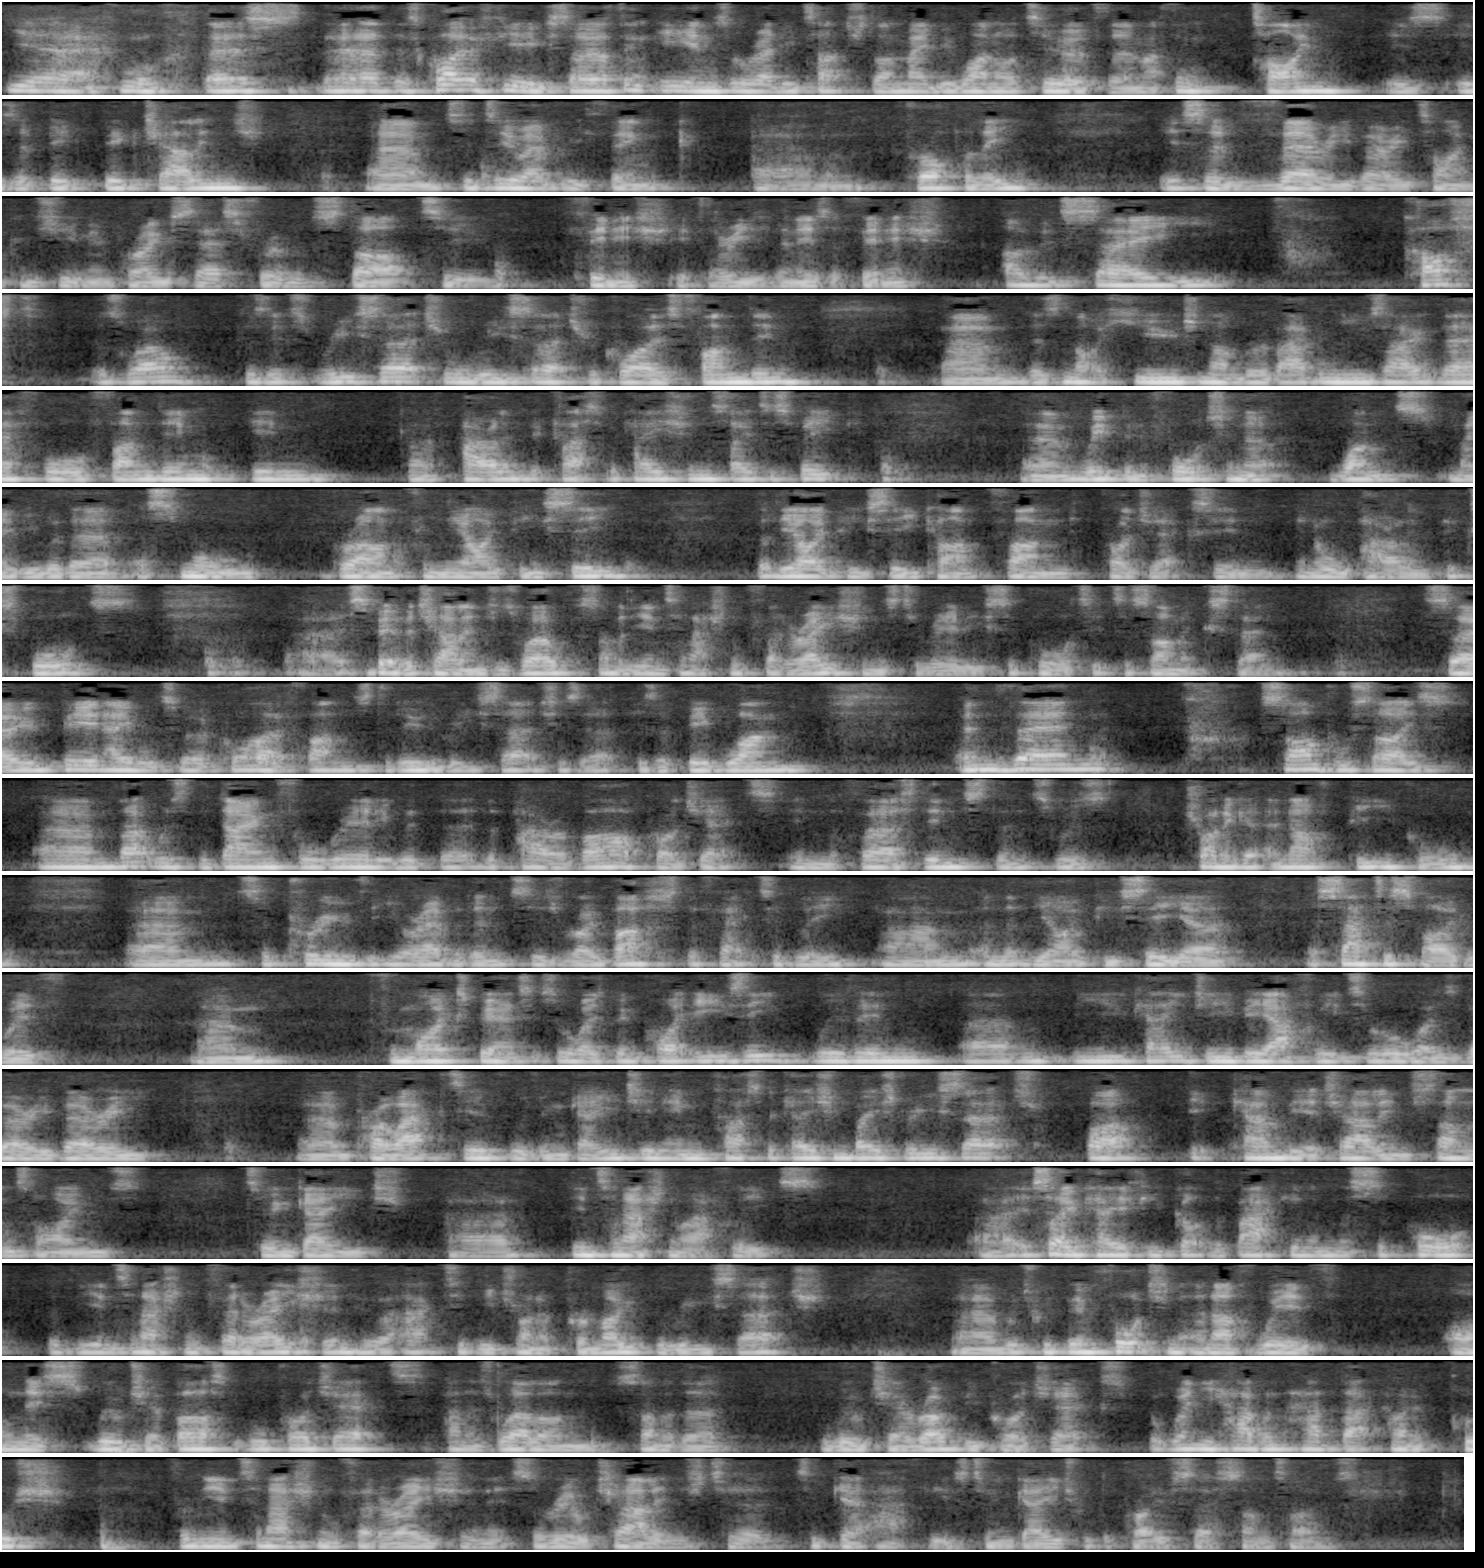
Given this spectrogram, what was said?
Yeah, well, there's there, there's quite a few. So I think Ian's already touched on maybe one or two of them. I think time is is a big big challenge um, to do everything um, properly. It's a very, very time consuming process from start to finish, if there even is a finish. I would say cost as well, because it's research. All research requires funding. Um, there's not a huge number of avenues out there for funding in kind of Paralympic classification, so to speak. Um, we've been fortunate once, maybe with a, a small grant from the IPC, but the IPC can't fund projects in, in all Paralympic sports. Uh, it's a bit of a challenge as well for some of the international federations to really support it to some extent. So being able to acquire funds to do the research is a is a big one, and then sample size. Um, that was the downfall really with the, the Para Va'a project in the first instance was trying to get enough people um, to prove that your evidence is robust effectively um, and that the IPC are, are satisfied with. Um, from my experience, it's always been quite easy within um, the UK. GB athletes are always very, very um, proactive with engaging in classification based research, but it can be a challenge sometimes to engage uh, international athletes. Uh, it's okay if you've got the backing and the support of the International Federation who are actively trying to promote the research, uh, which we've been fortunate enough with on this wheelchair basketball project and as well on some of the, the wheelchair rugby projects. But when you haven't had that kind of push from the international federation, it's a real challenge to, to get athletes to engage with the process sometimes.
